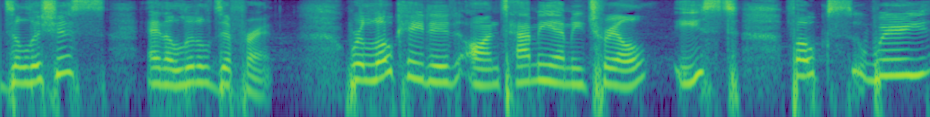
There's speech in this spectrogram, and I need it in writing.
delicious, and a little different. We're located on Tamiami Trail East. Folks, we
